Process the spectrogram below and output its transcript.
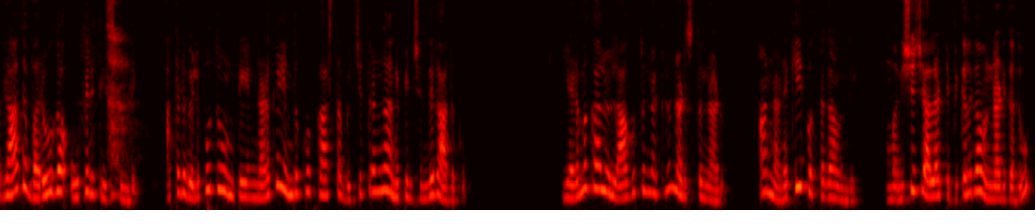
రాధ బరువుగా ఊపిరి తీసుకుంది. అతడు వెళ్ళిపోతూ ఉంటే నడక ఎందుకో కాస్త విచిత్రంగా అనిపించింది రాధకు. ఎడమకాలు లాగుతున్నట్లు నడుస్తున్నాడు. ఆ నడకే కొత్తగా ఉంది. మనిషి చాలా టిపికల్గా ఉన్నాడు కదూ?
